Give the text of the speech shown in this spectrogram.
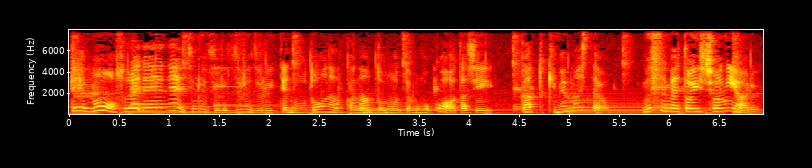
でもそれでねずるずるずるずるいってんのもどうなんかなと思ってもここは私ガッと決めましたよ娘と一緒にやる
